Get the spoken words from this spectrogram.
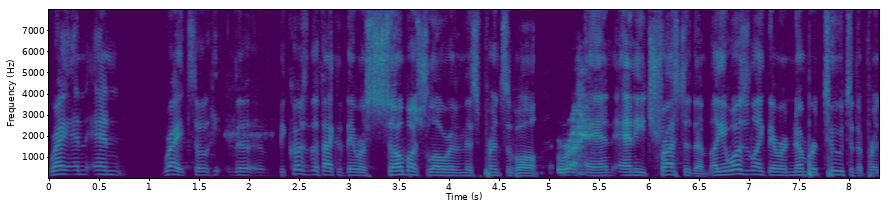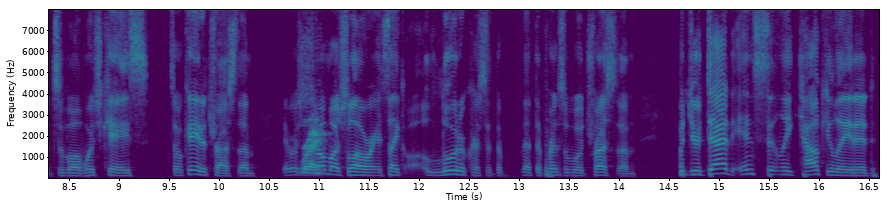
Right. And and Right. So he, the because of the fact that they were so much lower than this principal, right, and and he trusted them. Like it wasn't like they were number two to the principal, in which case it's okay to trust them. They were right. so much lower. It's like ludicrous that the that the principal would trust them. But your dad instantly calculated.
